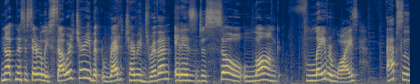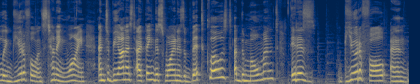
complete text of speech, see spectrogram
not necessarily sour cherry, but red cherry driven. It is just so long flavor wise absolutely beautiful and stunning wine. And to be honest, I think this wine is a bit closed at the moment. It is beautiful and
